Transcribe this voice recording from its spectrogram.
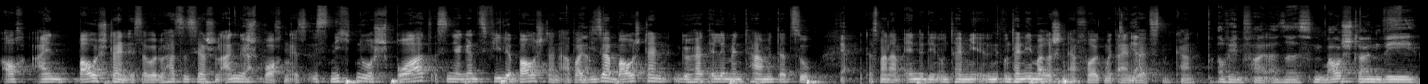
auch ein Baustein ist. Aber du hast es ja schon angesprochen. Ja. Es ist nicht nur Sport, es sind ja ganz viele Bausteine. Aber ja. dieser Baustein gehört elementar mit dazu, ja. dass man am Ende den unternehmerischen Erfolg mit einsetzen kann. Auf jeden Fall. Also es ist ein Baustein wie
